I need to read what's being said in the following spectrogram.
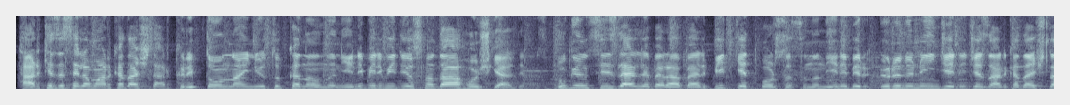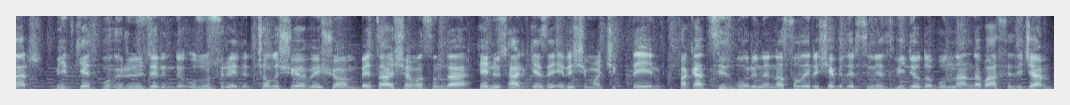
Herkese selam arkadaşlar. Kripto Online YouTube kanalının yeni bir videosuna daha hoş geldiniz. Bugün sizlerle beraber Bitget borsasının yeni bir ürününü inceleyeceğiz arkadaşlar. Bitget bu ürün üzerinde uzun süredir çalışıyor ve şu an beta aşamasında henüz herkese erişim açık değil. Fakat siz bu ürüne nasıl erişebilirsiniz videoda bundan da bahsedeceğim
